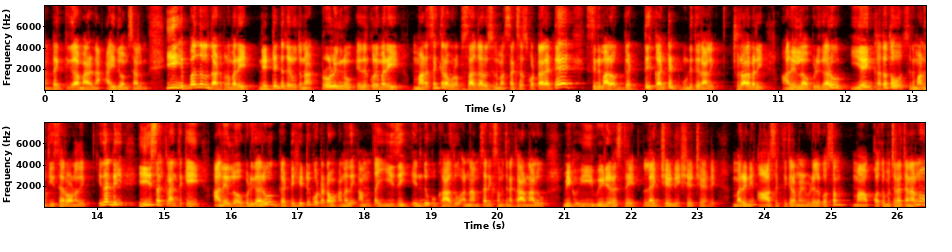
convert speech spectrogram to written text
అడ్డంకిగా మారిన ఐదు అంశాలు. ఈ ఇబ్బందులను దాటుకుని మరి నెట్టింట జరుగుతున్న ట్రోలింగ్ను ఎదుర్కొని మరి మనశంకర వరప్రసాద్ గారు సినిమా సినిమా సక్సెస్ కొట్టాలంటే సినిమాలో గట్టి కంటెంట్ ఉండి తీరాలి. చూడాలి మరి. అనిల్ లోపుడి గారు ఏం కథతో సినిమాను తీశారో అన్నది. ఇదండి ఈ సంక్రాంతికి అనిల్ లోపుడి గారు గట్టి హిట్ కొట్టడం అన్నది అంత ఈజీ ఎందుకు కాదు అన్న అంశానికి సంబంధించిన కారణాలు మీకు ఈ వీడియో నచ్చితే లైక్ చేయండి షేర్ చేయండి. మరిన్ని ఆసక్తికరమైన వీడియోల కోసం మా కొత్త ముచ్చల ఛానల్ను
